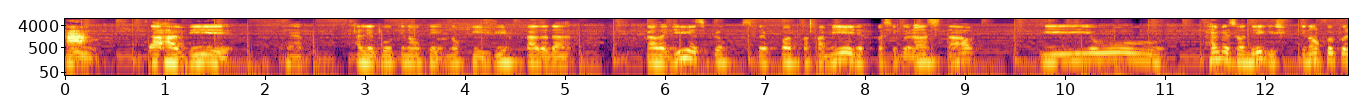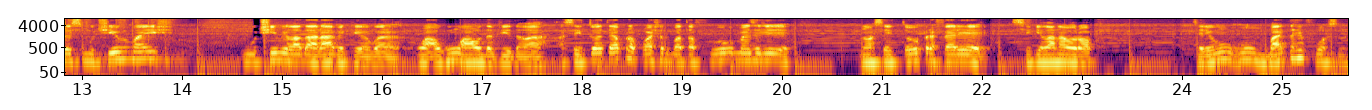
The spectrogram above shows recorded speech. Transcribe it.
Ah. o Zahavi é, alegou que não, que não quis vir por causa da por causa disso se preocup- se preocupando com a família com a segurança e tal e o James Rodrigues que não foi por esse motivo mas o time lá da Arábia, que agora, algum Al da vida lá, aceitou até a proposta do Botafogo, mas ele não aceitou, prefere seguir lá na Europa. Seria um, um baita reforço, né?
